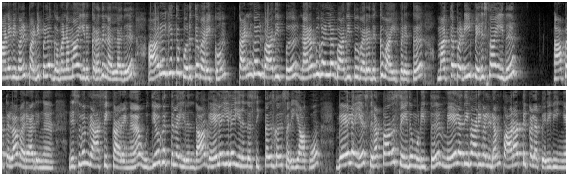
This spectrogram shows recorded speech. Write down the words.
மாணவிகள் படிப்பில் கவனமாக இருக்கிறது நல்லது. ஆரோக்கியத்தை பொறுத்த வரைக்கும் கண்கள் பாதிப்பு நரம்புகளில் பாதிப்பு வர்றதுக்கு வாய்ப்பு இருக்குது மற்றபடி பெருசாக இது ஆபத்தெல்லாம் வராதுங்க. ரிசவம் ராசிக்காரங்க உத்தியோகத்தில் இருந்தால் வேலையில் இருந்த சிக்கல்கள் சரியாகும். வேலையை சிறப்பாக செய்து முடித்து மேலதிகாரிகளிடம் பாராட்டுக்களை பெறுவீங்க.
